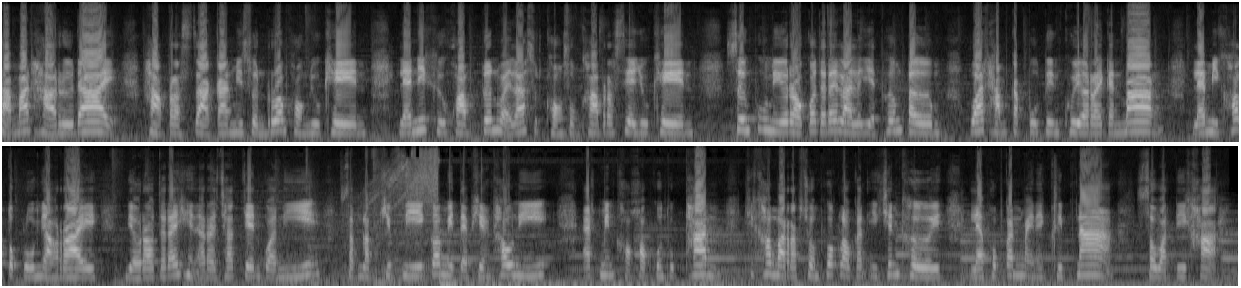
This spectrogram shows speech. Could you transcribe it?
สามารถหารือได้ หากปราศจากการมีส่วนร่วมของยูเครนและนี่คือความเคลื่อนไหวล่าสุดของสงครามรัสเซียยูเครนซึ่งพรุ่งนี้เราก็จะได้รายละเอียดเพิ่มเติม ว่าทำกับปูตินคุยอะไรกันบ้าง และมีข้อตกลงอย่างไร เดี๋ยวเราจะได้เห็นอะไรชัดเจนกว่านี้สำหรับคลิปนี้ก็มีแต่เพียงเท่านี้ แอดมินขอขอบคุณทุกท่านที่เข้ามารับชมพวกเรากันอีกเช่นเคย และพบกันใหม่ในคลิปหน้า สวัสดีค่ะ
